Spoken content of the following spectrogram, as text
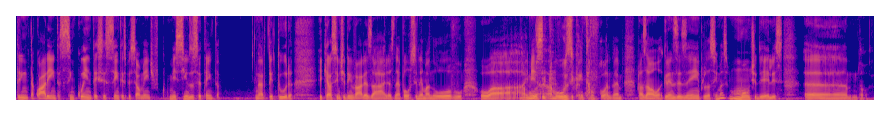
30, 40, 50 e 60 especialmente, comecinho dos 70 na arquitetura e que era sentida em várias áreas, né? Pô, o cinema novo ou a, a, música. a música, então, pô, né? Para usar grandes exemplos assim, mas um monte deles. Uh,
